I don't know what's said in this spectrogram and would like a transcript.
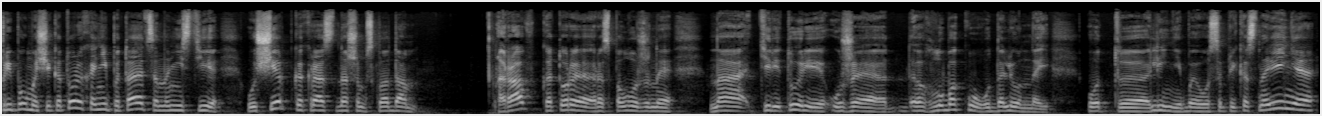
при помощи которых они пытаются нанести ущерб как раз нашим складам РАВ, которые расположены на территории уже глубоко удаленной от э, линии боевого соприкосновения.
